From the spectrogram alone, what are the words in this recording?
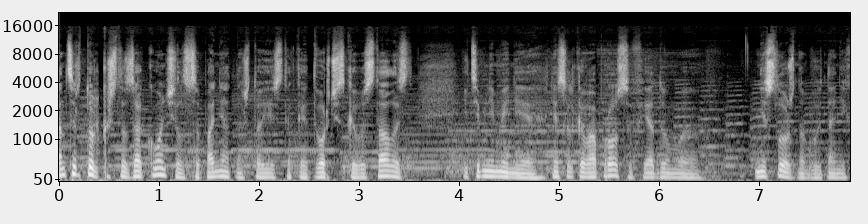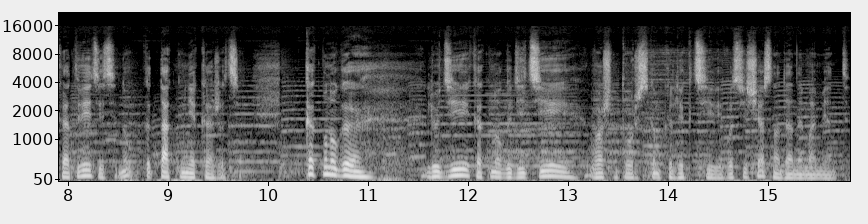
Концерт только что закончился. Понятно, что есть такая творческая усталость. И тем не менее, несколько вопросов, я думаю, несложно будет на них ответить. Ну, так мне кажется. Как много людей, как много детей в вашем творческом коллективе вот сейчас, на данный момент?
